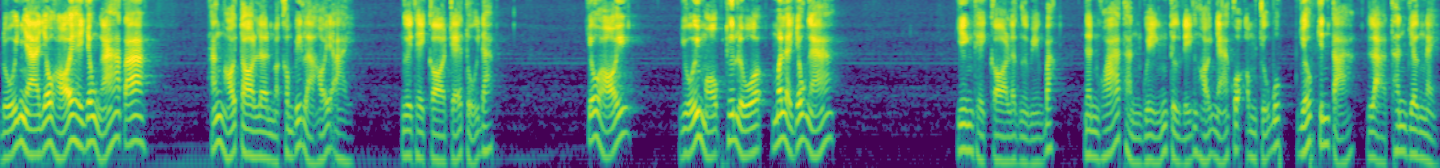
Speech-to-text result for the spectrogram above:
Đuổi nhà dấu hỏi hay dấu ngã ta? Hắn hỏi to lên mà không biết là hỏi ai. Người thầy cò trẻ tuổi đáp, Dấu hỏi, Duỗi một thứ lụa mới là dấu ngã. Viên thầy cò là người miền Bắc nên hóa thành quyển từ điển hỏi nhã của ông chủ bút, Dốt chính tả là thanh dân này.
